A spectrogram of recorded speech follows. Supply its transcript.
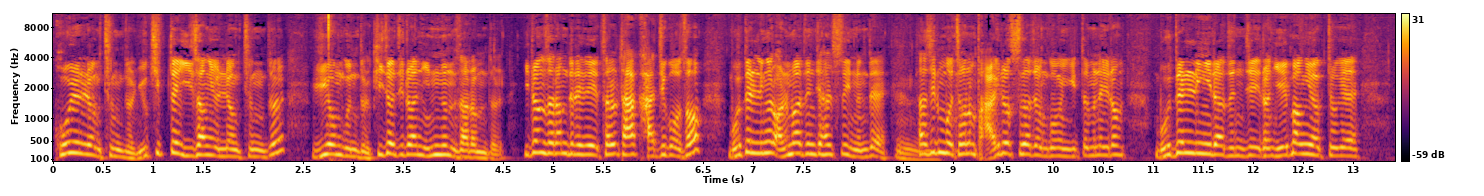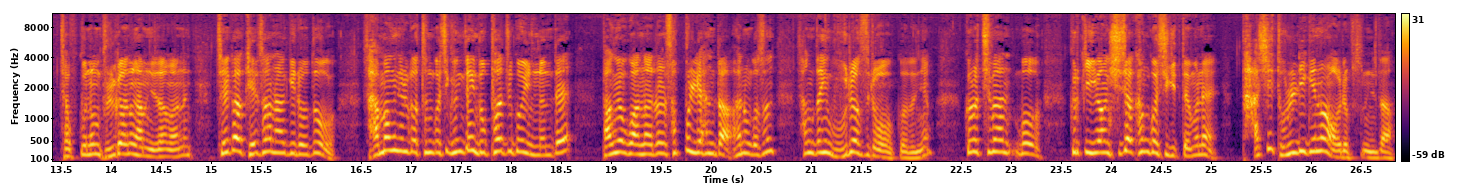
고연령층들, 60대 이상 연령층들, 위험군들, 기저질환이 있는 사람들 이런 사람들의 데이터를 다 가지고서 모델링을 얼마든지 할 수 있는데 음. 사실은 뭐 저는 바이러스가 전공이기 때문에 이런 모델링이라든지 이런 예방의학 쪽에 접근은 불가능합니다만은 제가 계산하기로도 사망률 같은 것이 굉장히 높아지고 있는데 방역 완화를 섣불리 한다 하는 것은 상당히 우려스러웠거든요. 그렇지만 뭐 그렇게 이왕 시작한 것이기 때문에 다시 돌리기는 어렵습니다.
